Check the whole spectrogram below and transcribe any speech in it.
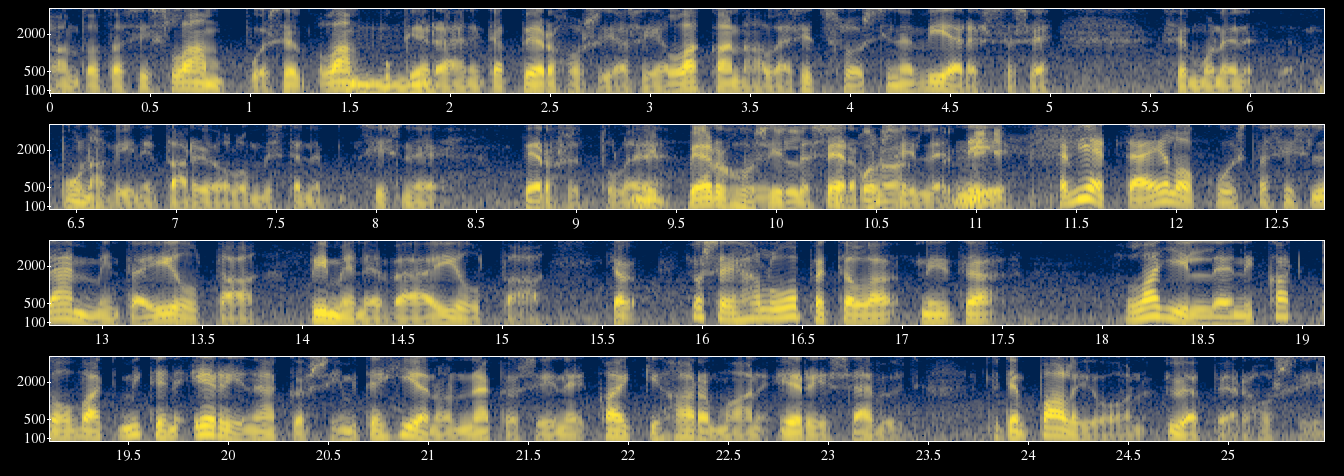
on tota siis lamppu, ja se lamppu mm. kerää niitä perhosia siihen lakanalle, ja sitten sulla olisi siinä vieressä se semmoinen punaviinitarjoilu, mistä ne, siis ne perhoset tulee. Niin, perhosille. Perhosille, niin. niin. Ja viettää elokuista siis lämmintä iltaa, pimenevää iltaa. Ja jos ei halua opetella niitä lajilleen, niin katsoo vaan, että miten erinäköisiä, miten hienon näköisiä ne kaikki harmaan eri sävyt miten paljon on yöperhosia?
